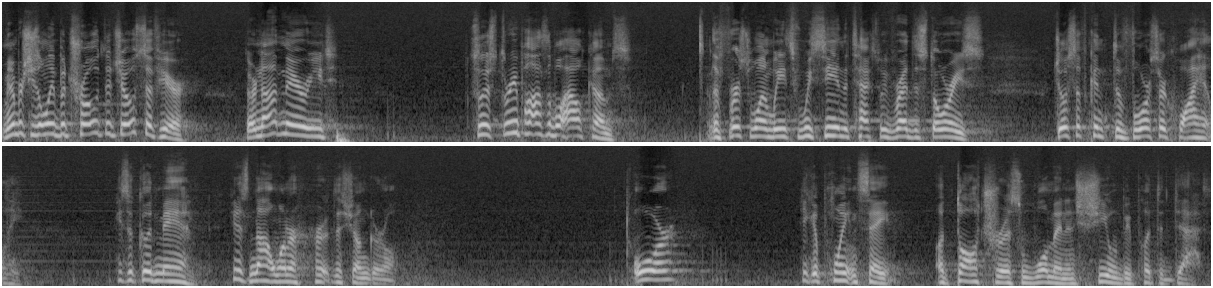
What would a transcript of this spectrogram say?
Remember, she's only betrothed to Joseph here. They're not married. So there's three possible outcomes. The first one we, we see in the text, we've read the stories. Joseph can divorce her quietly. He's a good man. He does not want to hurt this young girl. Or he could point and say, adulterous woman, and she will be put to death.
